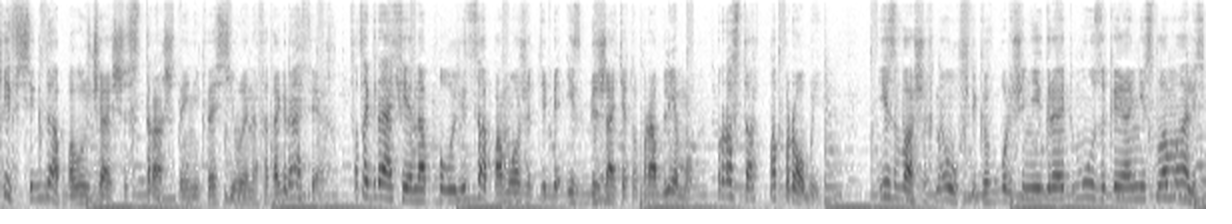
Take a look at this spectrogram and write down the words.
Ты всегда получаешь страшное и некрасивое на фотографиях. Фотография на пол лица поможет тебе избежать эту проблему. Просто попробуй. Из ваших наушников больше не играет музыка и они сломались.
